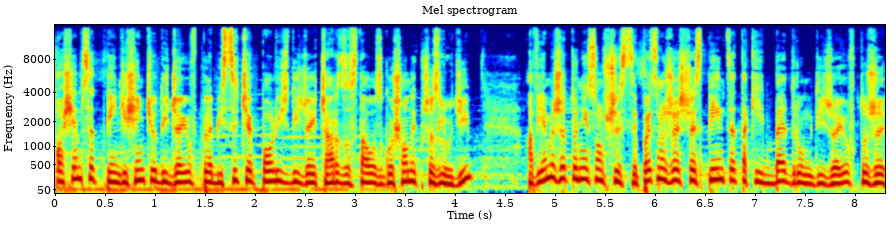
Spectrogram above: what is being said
850 DJ-ów w plebiscycie Polish DJ Chart zostało zgłoszonych przez ludzi. A wiemy, że to nie są wszyscy. Powiedzmy, że jeszcze jest 500 takich bedroom DJ-ów, którzy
